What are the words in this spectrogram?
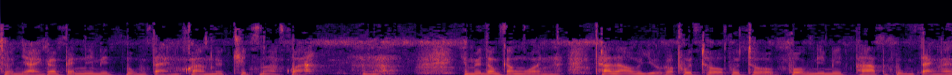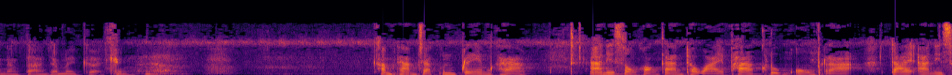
ส่วนใหญ่ก็เป็นนิมิตปรุงแต่งความนึกคิดมากกว่ายังไม่ต้องกังวล ถ้าเราอยู่กับพุทโธพุทโธ พวกนิมิตภาพปรุงแต่งอะไรต่าง ๆ จะไม่เกิดขึ้น คำถามจากคุณเปรมค่ะ อานิสงส์ของการถวายผ้าคลุมองค์พระ ได้อานิส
